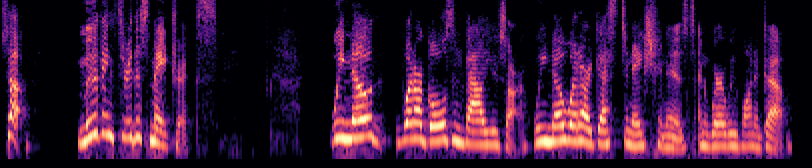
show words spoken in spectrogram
So moving through this matrix we know what our goals and values are. We know what our destination is and where we want to go.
